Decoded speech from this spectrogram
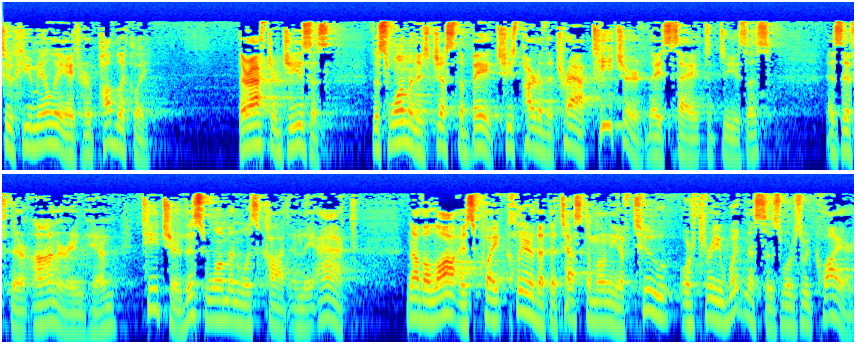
to humiliate her publicly. They're after Jesus. This woman is just the bait. She's part of the trap. Teacher, they say to Jesus, as if they're honoring him. Teacher, this woman was caught in the act. Now, the law is quite clear that the testimony of two or three witnesses was required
